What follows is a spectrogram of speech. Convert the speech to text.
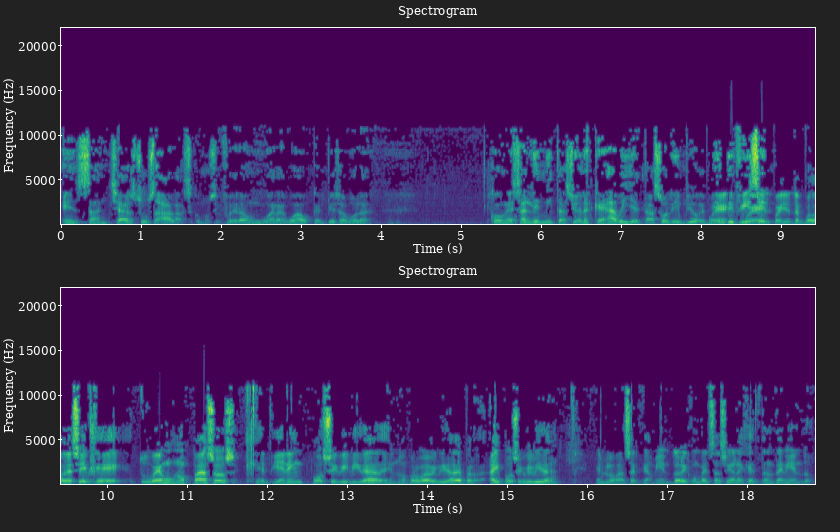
ensanchar sus alas como si fuera un guaraguao que empieza a volar? Con esas limitaciones que es a billetazo limpio, es Pues, bien difícil. Pues, pues yo te puedo decir que tú ves unos pasos que tienen posibilidades, no probabilidades, pero hay posibilidad en los acercamientos y conversaciones que están teniendo.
